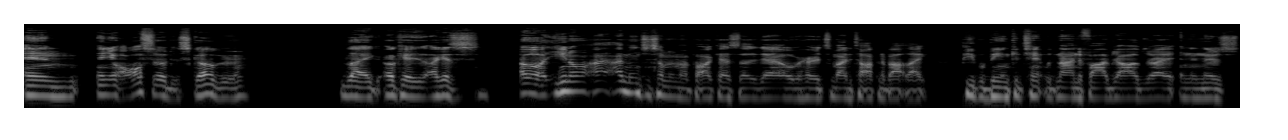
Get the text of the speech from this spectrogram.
and and you'll also discover, like, okay, I guess, oh, you know, I, I mentioned something in my podcast the other day. I overheard somebody talking about like people being content with nine to five jobs, right? And then there's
